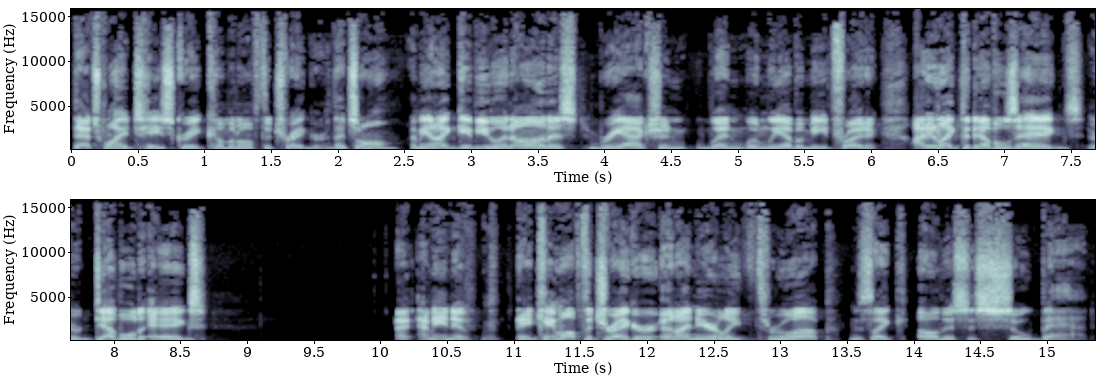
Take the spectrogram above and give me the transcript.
That's why it tastes great coming off the Traeger. That's all. I mean, I give you an honest reaction when when we have a meat Friday. I didn't like the devil's eggs or deviled eggs. I, I mean, if it came off the Traeger and I nearly threw up, it's like, oh, this is so bad.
